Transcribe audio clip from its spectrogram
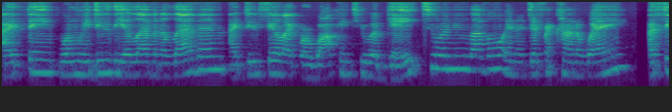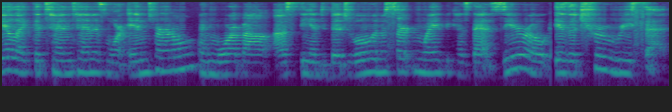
I think when we do the 1111, I do feel like we're walking through a gate to a new level in a different kind of way. I feel like the 1010 is more internal and more about us, the individual, in a certain way, because that zero is a true reset.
